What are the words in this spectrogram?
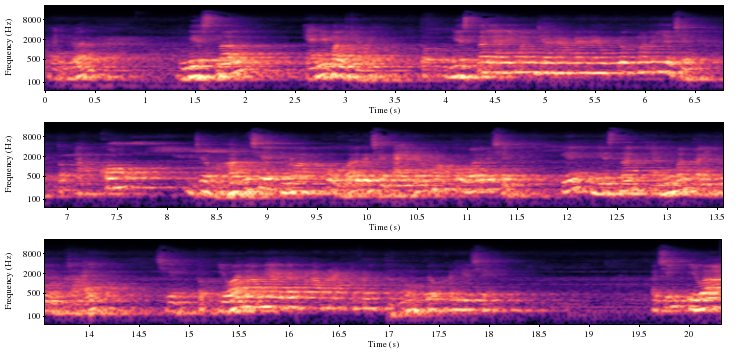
ટાઈગર નેશનલ એનિમલ કહેવાય. તો નેશનલ એનિમલ જ્યારે આપણે એને ઉપયોગમાં લઈએ છીએ, તો આખો જે વાઘ છે, એનો આખો વર્ગ છે ટાઈગરનો આખો વર્ગ છે, એ નેશનલ એનિમલ તરીકે ઓળખાય છે. તો એવા નામે આગળ પણ આપણે આર્ટિકલ ધનો ઉપયોગ કરીએ છીએ. પછી એવા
